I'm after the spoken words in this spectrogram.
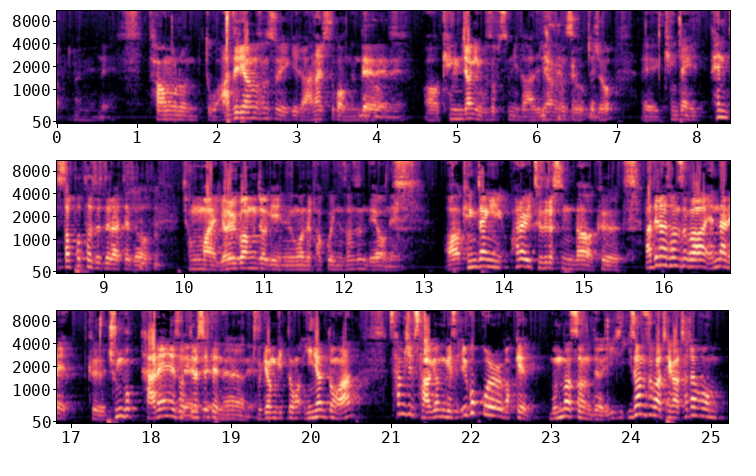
네. 다음으로는 또 아드리아노 선수 얘기를 안 할 수가 없는데요. 네네네. 어, 굉장히 무섭습니다. 아드리아노 선수. 그죠? 네, 굉장히 팬, 서포터즈들한테도 정말 열광적인 응원을 받고 있는 선수인데요. 네. 아, 굉장히 활약이 두드렸습니다. 그, 아드리아노 선수가 옛날에 그 중국 다렌에서 네, 뛰었을 네, 때는 네. 두 경기 동안, 2년 동안 34경기에서 7골밖에 못 넣었었는데요. 이, 이 선수가 제가 찾아본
